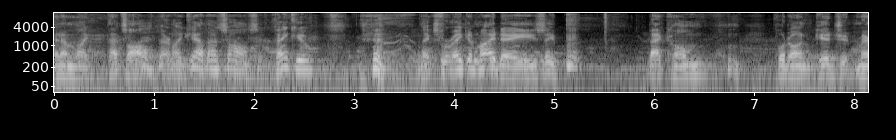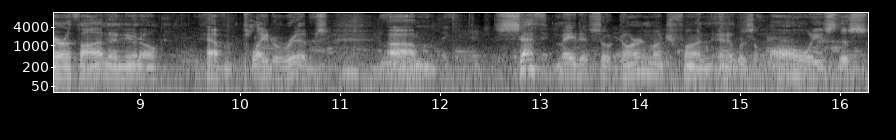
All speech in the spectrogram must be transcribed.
And I'm like, that's all? They're like, yeah, that's all. Thank you. Thanks for making my day easy. Back home, put on Gidget Marathon and, you know, have a plate of ribs. Um, Seth made it so darn much fun, and it was always this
